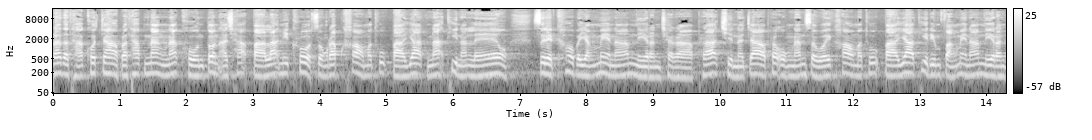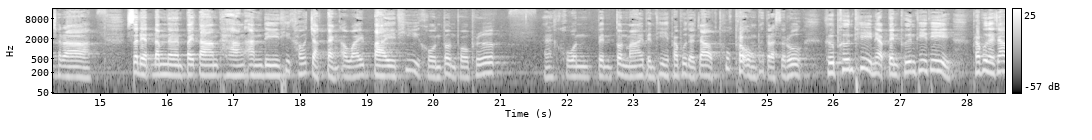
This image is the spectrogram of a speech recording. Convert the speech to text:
พระตถาคตเจ้าประทับนั่งณโคนต้นอาชะปาละนิโครธทรงรับเข้ามาทุปายาตณที่นั้นแล้ว เสด็จเข้าไปยังแม่น้ำเนรัญชรา พระเชนเจ้าพระองค์นั้นเสวยเข้ามาทุปายาตที่ริมฝั่งแม่น้ำเนรัญชราเสด็จดำเนินไปตามทางอันดีที่เขาจัดแต่งเอาไว้ไปที่โคนต้นโพพฤกษ์ โคนเป็นต้นไม้เป็นที่พระพุทธเจ้า ทุกพระองค์ไปตรัสรู้ คือพื้นที่เนี่ยเป็นพื้นที่ที่พระพุทธเจ้า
